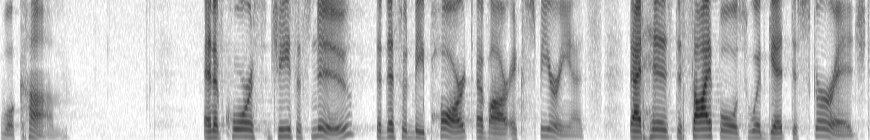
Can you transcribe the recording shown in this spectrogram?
will come. And of course, Jesus knew that this would be part of our experience, that his disciples would get discouraged.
